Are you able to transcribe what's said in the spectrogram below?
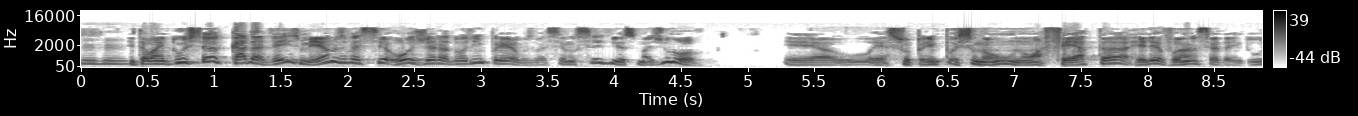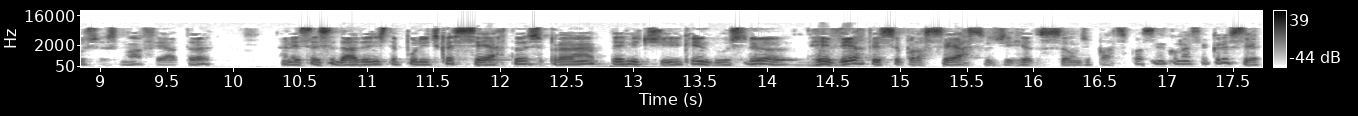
Uhum. Então a indústria cada vez menos vai ser o gerador de empregos, vai ser no serviço. Mas, de novo, é, é super isso não, não afeta a relevância da indústria, isso não afeta a necessidade de a gente ter políticas certas para permitir que a indústria reverta esse processo de redução de participação e comece a crescer.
